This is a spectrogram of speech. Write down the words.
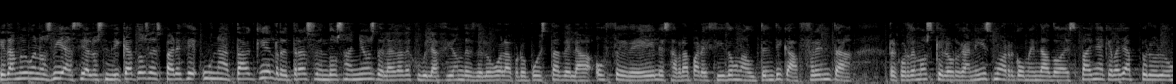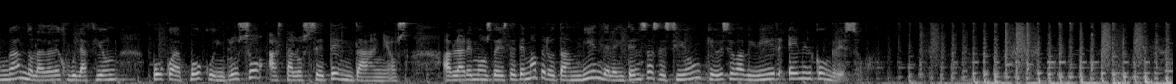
¿Qué tal? Muy buenos días. Si a los sindicatos les parece un ataque el retraso en dos años de la edad de jubilación, desde luego la propuesta de la OCDE les habrá parecido una auténtica afrenta. Recordemos que el organismo ha recomendado a España que vaya prolongando la edad de jubilación poco a poco, incluso hasta los 70 años. Hablaremos de este tema, pero también de la intensa sesión que hoy se va a vivir en el Congreso.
